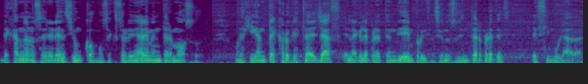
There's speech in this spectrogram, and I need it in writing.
dejándonos en herencia un cosmos extraordinariamente hermoso, una gigantesca orquesta de jazz en la que la pretendida improvisación de sus intérpretes es simulada.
